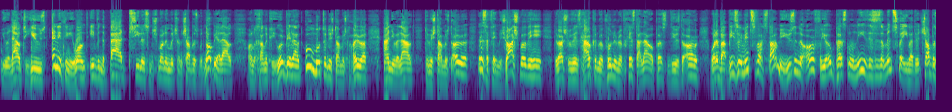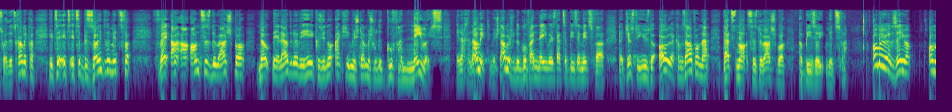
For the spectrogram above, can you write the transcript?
you're allowed to use anything you want, even the bad psilas and shmonim, which on Shabbos would not be allowed. On Chanukah you would be allowed. And you're allowed to mishtamish the There's a famous Rashba over here. The Rashba is how can Rav Huna and Rav Chisda allow a person to use the or? What about bizui mitzvah? Stop you're using the or for your own personal needs. This is a mitzvah, whether it's Shabbos, whether it's Chanukah. It's a it's it's a bezoin to the mitzvah. Uh, uh, answers the Rashba. No, they allowed it over here because you're not actually mishtamish with the guf haneiros. In Achanamik, to mishtamish with the guf haneiros that's a biza mitzvah. But just to use the or that comes out from that, that's not, says the Rashba, a biza mitzvah. Omer Rav Zera, The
